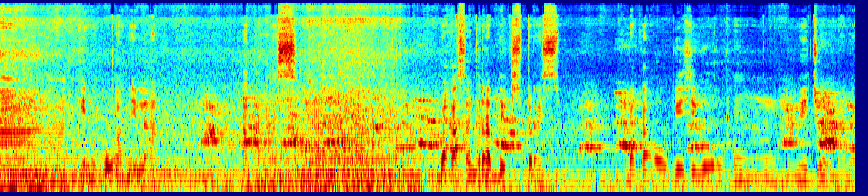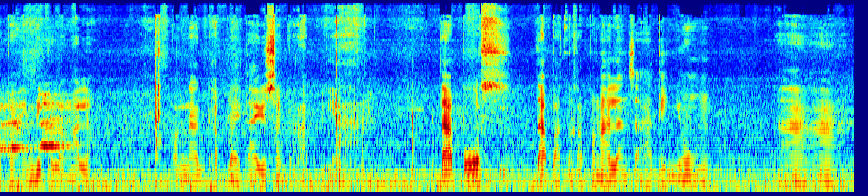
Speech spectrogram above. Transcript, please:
ah, kinukuha nila. Pataas baka sa Grab Express baka okay siguro kung medyo umano pa. Hindi ko lang alam. Pag nag-apply tayo sa Grab yan. Tapos dapat nakapangalan sa atin yung ah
